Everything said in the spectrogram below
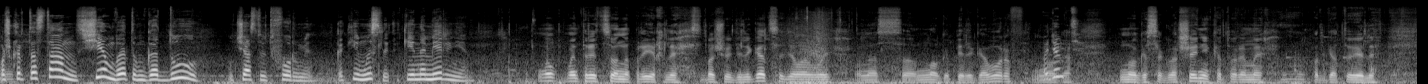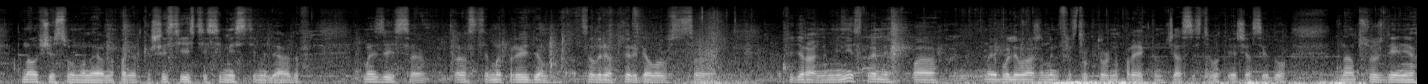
Башкортостан с чем в этом году участвует в форуме? Какие мысли, какие намерения? Ну, мы традиционно приехали с большой делегацией деловой. У нас э, много переговоров, много, много соглашений, которые мы подготовили на общую сумму, наверное, порядка 60-70 миллиардов. Мы здесь, э, мы проведем целый ряд переговоров с э, федеральными министрами по наиболее важным инфраструктурным проектам. В частности, вот я сейчас иду на обсуждение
